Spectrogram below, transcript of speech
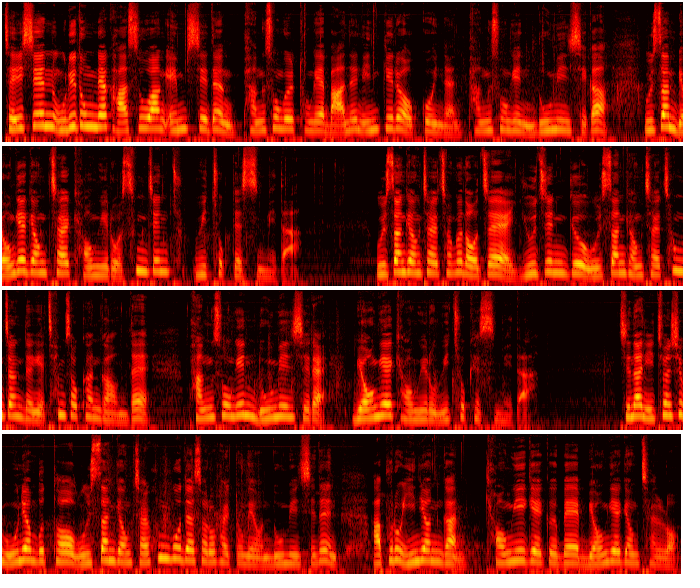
제이신 우리 동네 가수왕 MC 등 방송을 통해 많은 인기를 얻고 있는 방송인 노민 씨가 울산 명예경찰 경위로 승진 위촉됐습니다. 울산경찰청은 어제 유진규 울산경찰청장 등이 참석한 가운데 방송인 노민 씨를 명예경위로 위촉했습니다. 지난 2015년부터 울산경찰 홍보대사로 활동해온 노민 씨는 앞으로 2년간 경위 계급의 명예경찰로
